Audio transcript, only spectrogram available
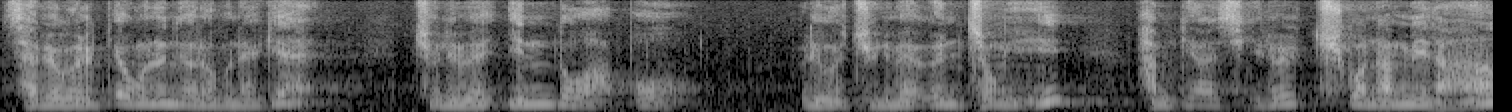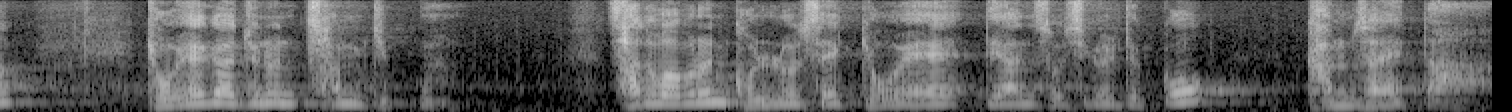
새벽을 깨우는 여러분에게 주님의 인도와 보 그리고 주님의 은총이 함께 하시기를 축원합니다. 교회가 주는 참 기쁨. 사도 바울은 골로새 교회에 대한 소식을 듣고 감사했다.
